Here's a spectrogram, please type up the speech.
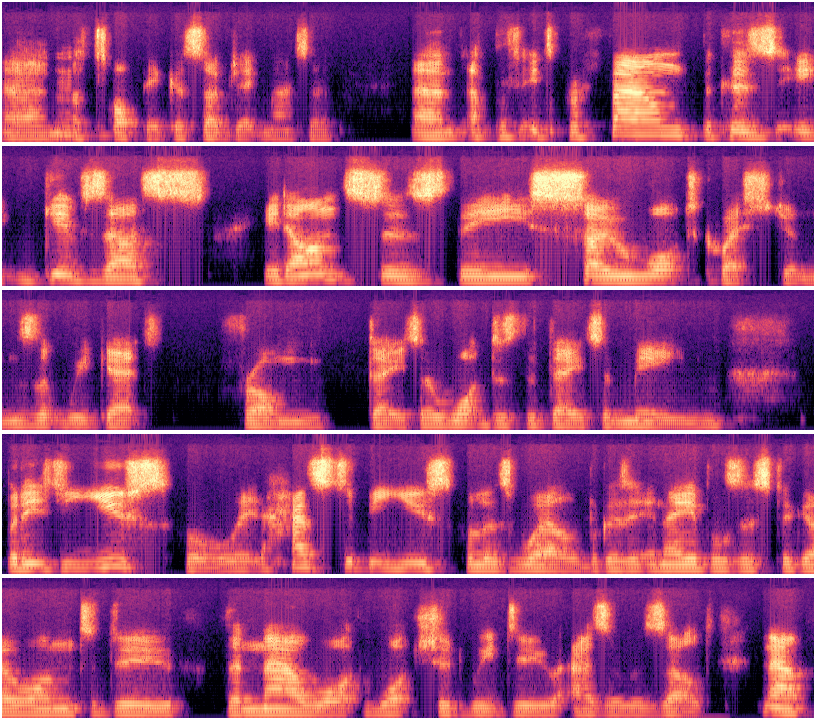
um, mm-hmm. a topic, a subject matter. Um, a, it's profound because it gives us, it answers the so what questions that we get from data. What does the data mean? But it's useful. It has to be useful as well because it enables us to go on to do the now what, what should we do as a result. Now,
